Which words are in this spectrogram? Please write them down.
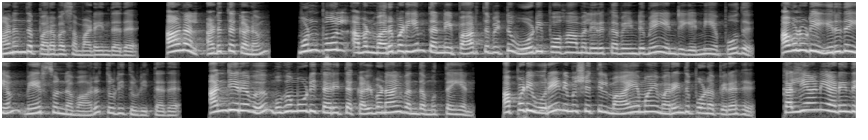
ஆனந்த பரவசம் அடைந்தது. ஆனால் அடுத்த கணம் முன்போல் அவன் மறுபடியும் தன்னை பார்த்துவிட்டு ஓடிப்போகாமல் இருக்க வேண்டுமே என்று எண்ணிய போது அவளுடைய இருதயம் மேற்சொன்னவாறு துடிதுடித்தது. அன்றிரவு முகமூடி தரித்த கல்வனாய் வந்த முத்தையன் அப்படி ஒரே நிமிஷத்தில் மாயமாய் மறைந்து போன பிறகு கல்யாணி அடைந்த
